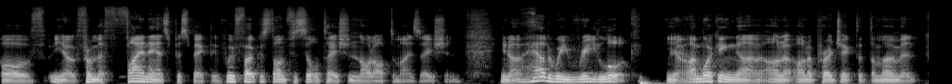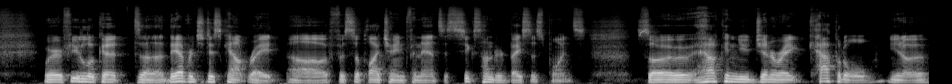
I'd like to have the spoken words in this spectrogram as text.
of you know from a finance perspective. We're focused on facilitation not optimization. You know how do we relook? You know i'm working uh, on, a, on a project at the moment where if you look at uh, the average discount rate uh, for supply chain finance is 600 basis points. So how can you generate capital? You know,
